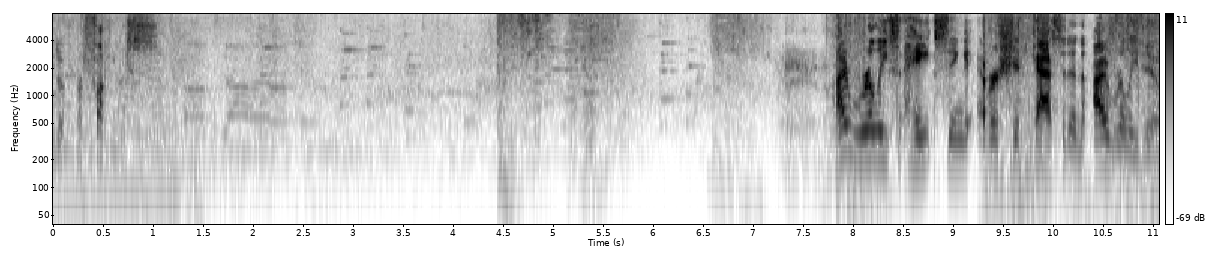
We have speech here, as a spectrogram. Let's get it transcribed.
Dude, for fucking. s- I really hate seeing ever shit casted in. I really do.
